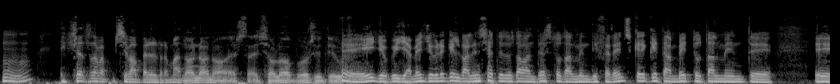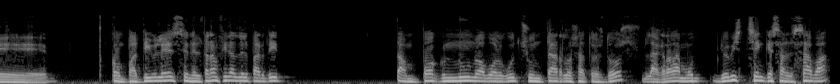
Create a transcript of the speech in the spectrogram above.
Mm. això se va, se va per el remat. No, no, no, és, això és positiu. Eh, jo, I a més, jo crec que el València té dos davanters totalment diferents, crec que també totalment eh, eh, compatibles. En el tram final del partit tampoc Nuno ha volgut juntar-los a tots dos. L'agrada molt... Jo he vist gent que s'alçava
